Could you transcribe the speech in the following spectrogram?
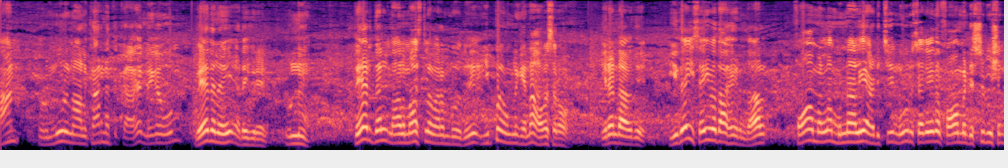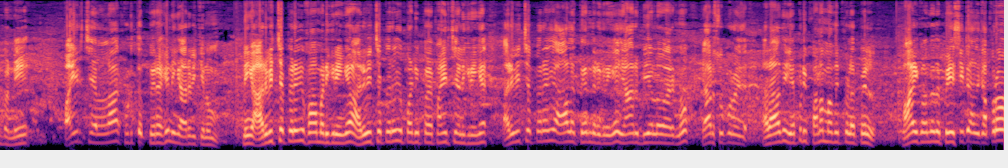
நான் ஒரு மூணு நாலு காரணத்துக்காக மிகவும் வேதனை அடைகிறேன். ஒன்று தேர்தல் நாலு மாசத்துல வரும்போது இப்போ உங்களுக்கு என்ன அவசரம்? இரண்டாவது இதை செய்வதாக இருந்தால் ஃபார்ம் எல்லாம் முன்னாலேயே அடித்து நூறு சதவீதம் ஃபார்மை டிஸ்ட்ரிபியூஷன் பண்ணி பயிற்சி எல்லாம் கொடுத்த பிறகு நீங்க அறிவிக்கணும். நீங்க அறிவிச்ச பிறகு ஃபார்ம் அடிக்கிறீங்க அறிவிச்ச பிறகு படி பயிற்சி அளிக்கிறீங்க அறிவிச்ச பிறகு ஆளை தேர்ந்தெடுக்கிறீங்க யார் பிஎல்ஓவா இருக்கணும் யார் சூப்பர்வைசர் அதாவது எப்படி பண மதிப்பிழப்பில் வாய்க்கு வந்ததை பேசிட்டு அதுக்கப்புறம்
